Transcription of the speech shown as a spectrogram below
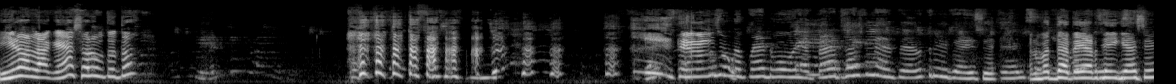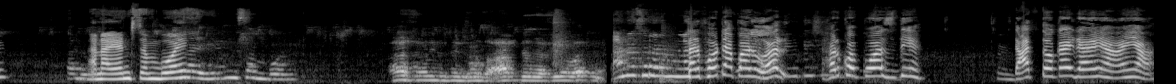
હીરો લાગે હે સ્વરૂપ તો તો એમાં શું કે પેન્ટ બહુ અહીંયા ટાઈટ રાખે ને તે ઉતરી જાય છે અને બધા તૈયાર થઈ ગયા છે અને આ હેન્ડસમ બોય તાર ફોટા પાડું હર હરખો પોઝ દે. દાંત તો કાઢ અહીંયા અહીંયા.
